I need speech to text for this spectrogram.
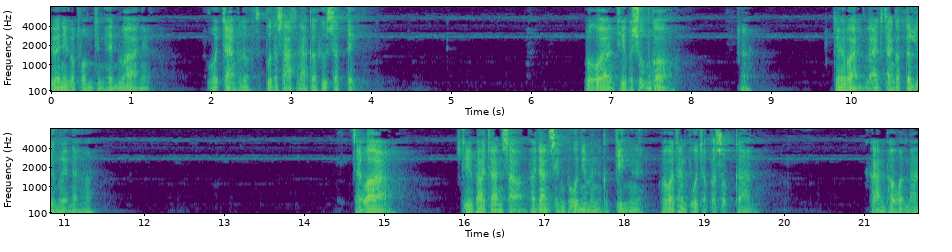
ด้วยนี้กับผมจึงเห็นว่าเนี่ยหัวใจพุทธศาสนาก็คือสติบอกว่าที่ประชุมก็นะเรียกว่าหลายท่านก็ตะลึงเลยนะครับแต่ว่าที่พระอาจารย์สาวพระอาจารย์สิงห์พูดนี่มันก็จริงนะเพราะว่าท่านพูดจากประสบการณ์ การภาวนา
